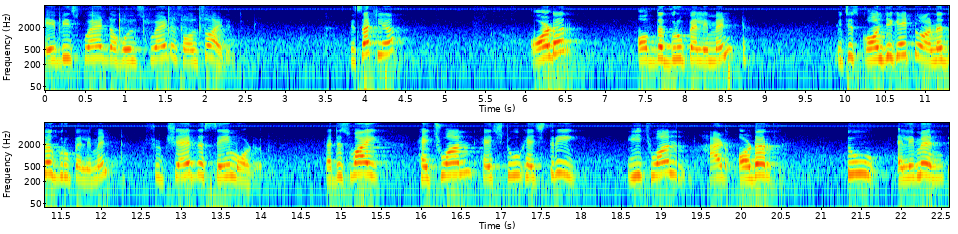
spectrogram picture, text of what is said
AB squared the whole squared is also identity. Is that clear? Order of the group element which is conjugate to another group element should share the same order. That is why H1, H2, H3 each one had order 2 element.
